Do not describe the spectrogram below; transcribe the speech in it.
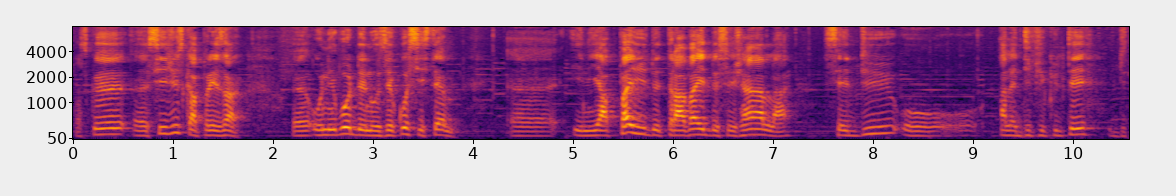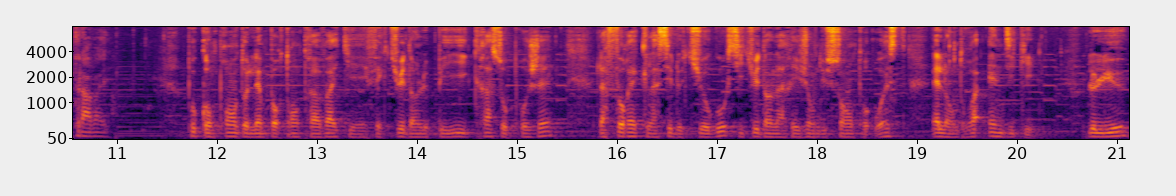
Parce que euh, si jusqu'à présent, euh, au niveau de nos écosystèmes, il n'y a pas eu de travail de ce genre-là, c'est dû à la difficulté du travail. Pour comprendre l'important travail qui est effectué dans le pays grâce au projet, la forêt classée de Tiogo, située dans la région du centre-ouest, est l'endroit indiqué. Le lieu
